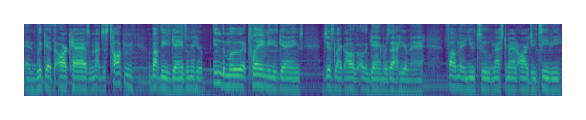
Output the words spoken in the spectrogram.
and look at the archives. I'm not just talking about these games. I'm in here in the mud playing these games, just like all the other gamers out here, man. Follow me at YouTube, Mastermind RGTV.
